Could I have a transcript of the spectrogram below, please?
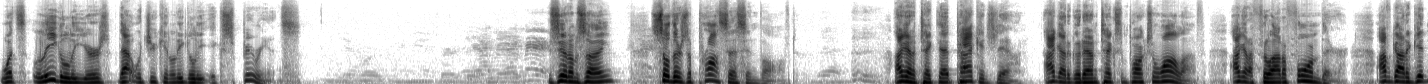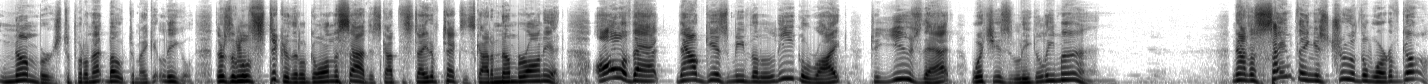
what's legally yours, that which you can legally experience. You see what I'm saying? So there's a process involved. I got to take that package down. I got to go down to Texas Parks and Wildlife. I got to fill out a form there. I've got to get numbers to put on that boat to make it legal. There's a little sticker that'll go on the side that's got the state of Texas, got a number on it. All of that now gives me the legal right to use that which is legally mine. Now, the same thing is true of the Word of God.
